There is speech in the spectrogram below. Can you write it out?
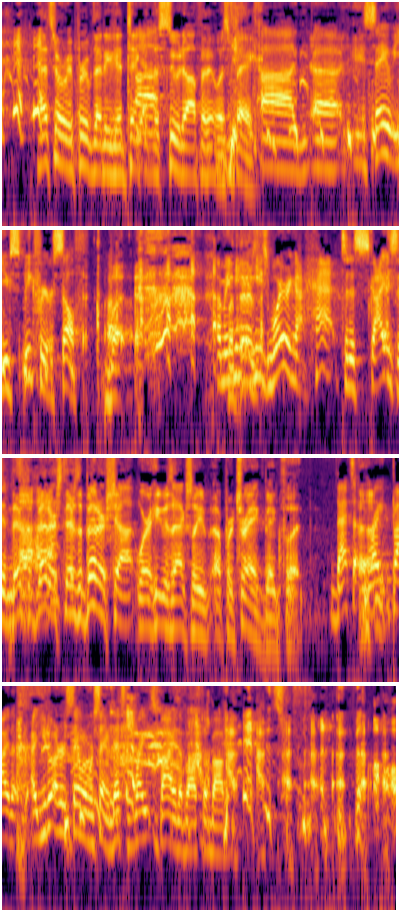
that's where we proved that he had taken the suit off and it was fake. Uh, uh, you say you speak for yourself. but I mean, But he, he's wearing a hat to disguise him. there's Uh, a better there's a better shot where he was actually uh, portraying Bigfoot. That's right by the. uh, You don't understand what we're saying. That's right by the Boston bombing. it's funny, though.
